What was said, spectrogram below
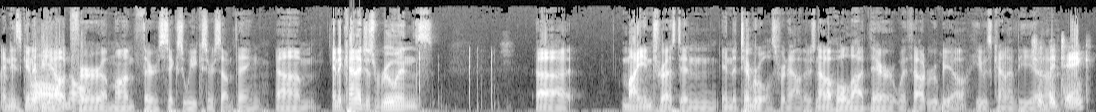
and he's going to be Oh, out no. for a month or six weeks or something. Um, and it kind of just ruins uh, my interest in in the Timberwolves for now. There's not a whole lot there without Rubio. He was kind of the Should uh, they tank?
